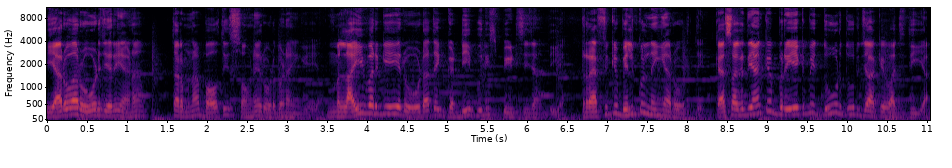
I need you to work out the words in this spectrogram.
ਯਾਰੋ, ਆ ਰੋਡ ਜਿਹੜੇ ਆ ਨਾ ਧਰਮ ਨਾਲ ਬਹੁਤ ਹੀ ਸੋਹਣੇ ਰੋਡ ਬਣਾਏ ਗਏ ਆ। ਮਲਾਈ ਵਰਗੇ ਇਹ ਰੋਡ ਆ ਤੇ ਗੱਡੀ ਪੂਰੀ ਸਪੀਡ 'ਚ ਜਾਂਦੀ ਆ। ਟ੍ਰੈਫਿਕ ਬਿਲਕੁਲ ਨਹੀਂ ਆ ਰੋਡ ਤੇ। ਕਹਿ ਸਕਦੇ ਆ ਕਿ ਬ੍ਰੇਕ ਵੀ ਦੂਰ ਦੂਰ ਜਾ ਕੇ ਵੱਜਦੀ ਆ।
